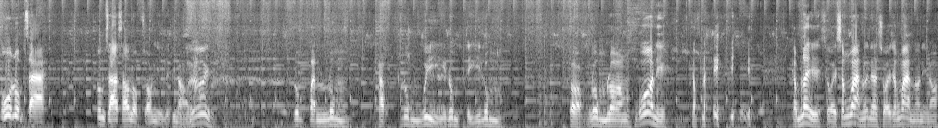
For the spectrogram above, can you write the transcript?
โอ้ล่มซา มซาเสาหลบสองอย่างเลยพี่น้องเอ้ยล่มปันล่มขัดล่มวี่ล่มตีล่มตอกล่มรองโอ้นี่กำไรกำไรสอยสังว่านเว้ยนะสอยสังว่านเนาะนี่เนาะ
